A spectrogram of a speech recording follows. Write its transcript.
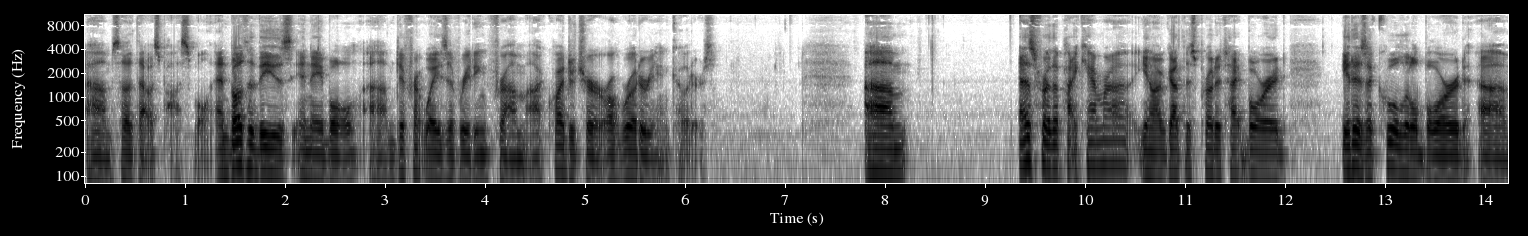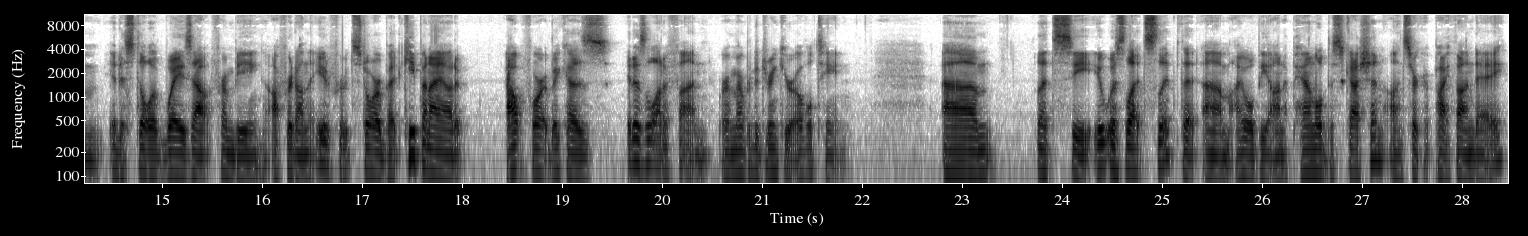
um, so that that was possible. And both of these enable um, different ways of reading from uh, quadrature or rotary encoders. Um, as for the PyCamera, you know, I've got this prototype board. It is a cool little board. Um, it is still a ways out from being offered on the Adafruit store, but keep an eye out, out for it because it is a lot of fun. Remember to drink your Ovaltine. Um, let's see. It was let slip that um, I will be on a panel discussion on CircuitPython Day.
